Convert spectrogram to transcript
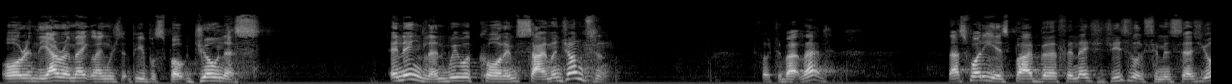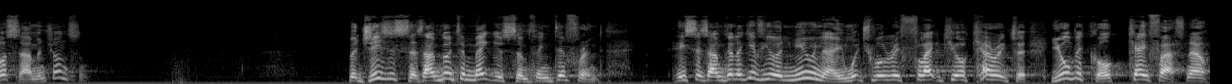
or in the Aramaic language that people spoke, Jonas. In England, we would call him Simon Johnson. Thought about that? That's what he is by birth and nature. Jesus looks at him and says, You're Simon Johnson. But Jesus says, I'm going to make you something different he says, I'm going to give you a new name which will reflect your character. You'll be called Cephas. Now,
